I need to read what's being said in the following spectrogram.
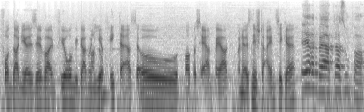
Von Daniel Silva in Führung gegangen. Und hier fliegt der erste. Oh, Markus Ehrenberg. Und er ist nicht der Einzige. Ehrenberg, na super.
